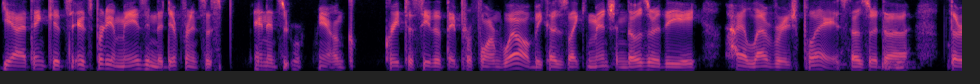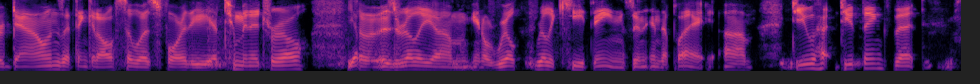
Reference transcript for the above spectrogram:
Yeah, I think it's it's pretty amazing the difference, and it's you know great to see that they performed well because, like you mentioned, those are the high leverage plays. Those are the mm-hmm. third downs. I think it also was for the uh, two minute drill. Yep. So it was really, um, you know, real, really key things in, in the play. Um, do you ha- do you think that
